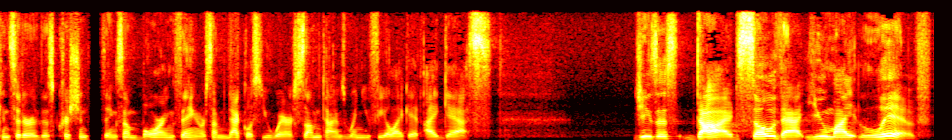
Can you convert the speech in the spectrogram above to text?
consider this Christian thing some boring thing or some necklace you wear sometimes when you feel like it, I guess. Jesus died so that you might live.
